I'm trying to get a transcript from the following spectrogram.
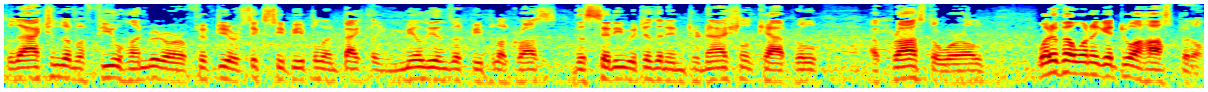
So the actions of a few hundred or 50 or 60 people impact like millions of people across the city, which is an international capital across the world. What if I want to get to a hospital?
